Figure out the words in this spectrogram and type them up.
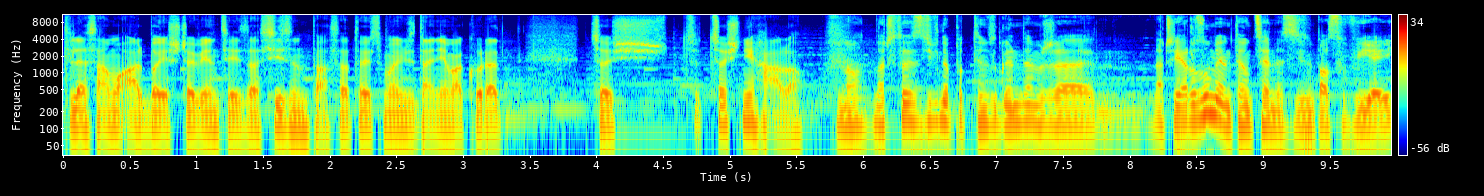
tyle samo albo jeszcze więcej za Season Passa, to jest moim zdaniem akurat coś, co- coś nie halo. no, znaczy to jest dziwne pod tym względem, że, znaczy ja rozumiem tę cenę Season Passów EA,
